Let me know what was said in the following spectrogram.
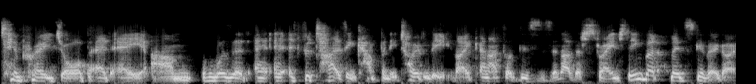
temporary job at a, um, what was it, an advertising company, totally like, and I thought this is another strange thing, but let's give it a go.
